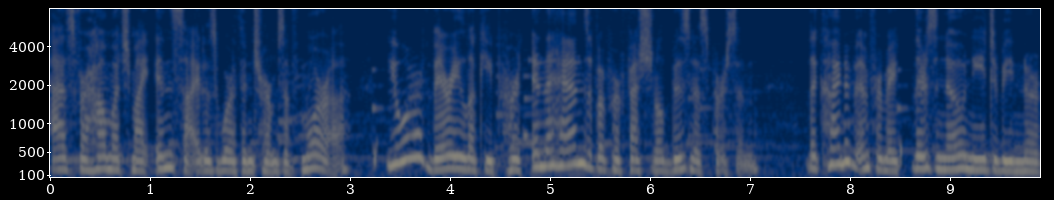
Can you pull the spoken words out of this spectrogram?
As for how much my insight is worth in terms of Mora, you're a very lucky per- In the hands of a professional business person, the kind of information- There's no need to be ner-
